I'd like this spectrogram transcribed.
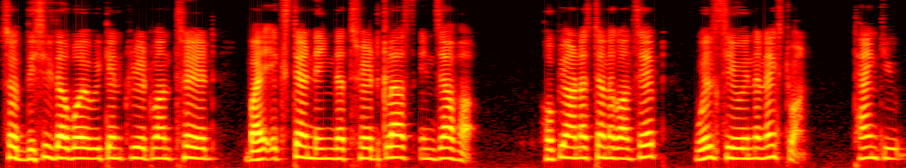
So this is the way we can create one thread by extending the thread class in Java. Hope you understand the concept. We'll see you in the next one. Thank you.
